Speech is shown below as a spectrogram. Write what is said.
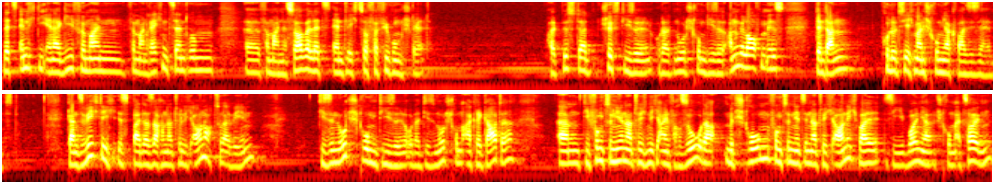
letztendlich die Energie für mein, für mein Rechenzentrum, äh, für meine Server letztendlich zur Verfügung stellt. Halt bis der Schiffsdiesel oder Notstromdiesel angelaufen ist, denn dann produziere ich meinen Strom ja quasi selbst. Ganz wichtig ist bei der Sache natürlich auch noch zu erwähnen, diese Notstromdiesel oder diese Notstromaggregate, ähm, die funktionieren natürlich nicht einfach so oder mit Strom funktioniert sie natürlich auch nicht, weil sie wollen ja Strom erzeugen.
